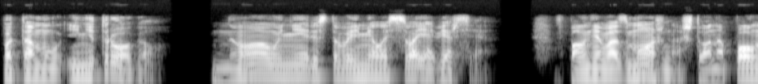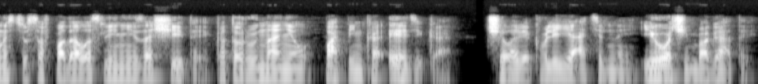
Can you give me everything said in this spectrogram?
потому и не трогал. Но у Нерестова имелась своя версия. Вполне возможно, что она полностью совпадала с линией защиты, которую нанял папенька Эдика, человек влиятельный и очень богатый.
